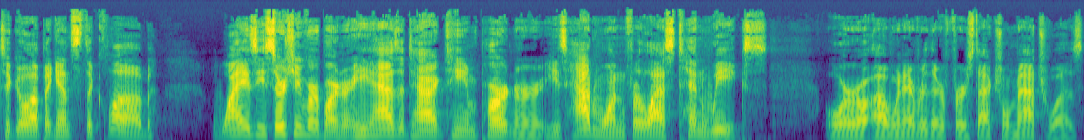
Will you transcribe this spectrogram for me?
to go up against the club. Why is he searching for a partner? He has a tag team partner. He's had one for the last 10 weeks or uh, whenever their first actual match was.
